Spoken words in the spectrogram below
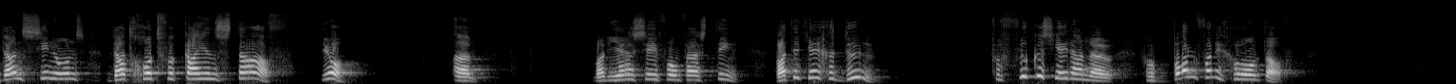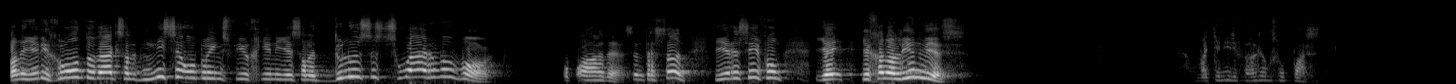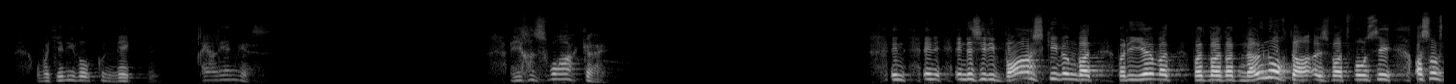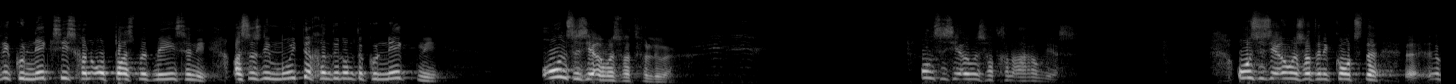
dan sien ons dat God vir Kain straf. Ja. Ehm um, maar die Here sê vir hom vers 10: "Wat het jy gedoen? Vervloek is jy dan nou, verban van die grond af. Wanneer jy die grond bewerk, sal dit nie sy opbrengs vir jou gee nie, jy sal 'n doellose swerwe word op aarde." Dis interessant. Die Here sê vir hom: "Jy jy gaan alleen wees." Omdat jy nie die verhoudings wil pas nie omdat jy nie wil connect nie. Gaan jy alleen wees. En jy gaan swaar kry. En en en dis hierdie waarskuwing wat wat die Here wat wat wat wat nou nog daar is wat vir ons sê as ons nie koneksies gaan oppas met mense nie, as ons nie moeite gaan doen om te connect nie, ons is die ouens wat verloor. Ons is die ouens wat gaan arm wees. Ons is die ouens wat in die kortste eh,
